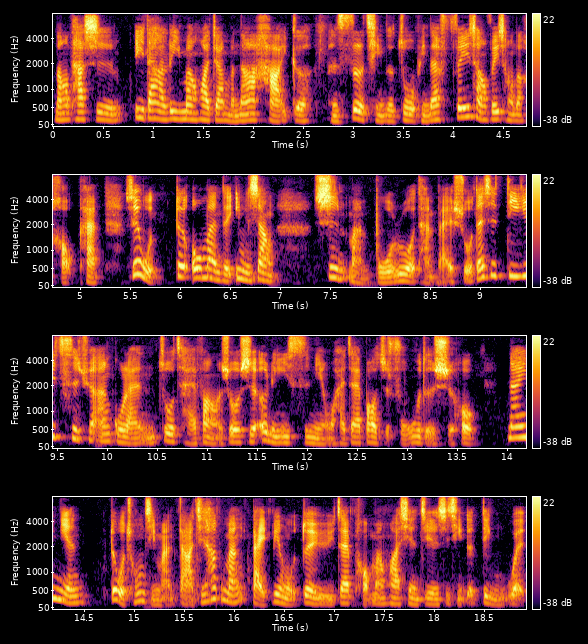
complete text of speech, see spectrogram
然后它是意大利漫画家马纳哈一个很色情的作品，但非常非常的好看。所以我对欧曼的印象是蛮薄弱，坦白说。但是第一次去安古兰做采访的时候是二零一四年，我还在报纸服务的时候。那一年对我冲击蛮大，其实它蛮改变我对于在跑漫画线这件事情的定位。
